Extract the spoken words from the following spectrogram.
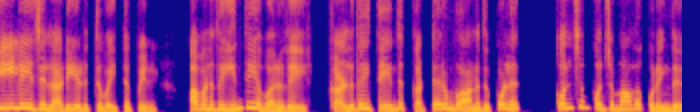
டீனேஜில் அடியெடுத்து வைத்த பின் அவனது இந்திய வருகை கழுதை தேய்ந்து கட்டெரும்பு ஆனது போல கொஞ்சம் கொஞ்சமாக குறைந்து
